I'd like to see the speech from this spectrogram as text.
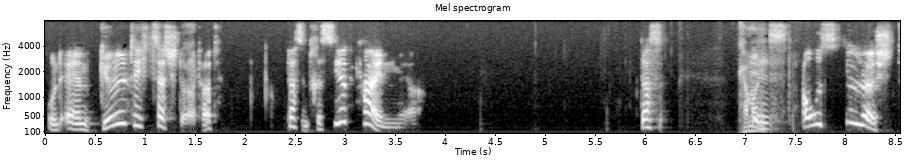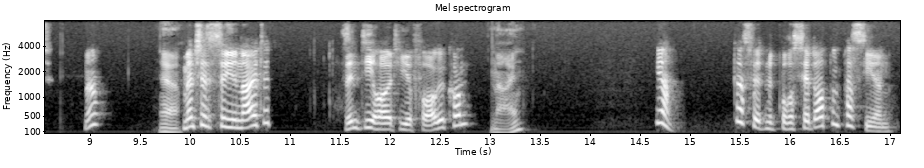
und endgültig zerstört hat, das interessiert keinen mehr. Das ist ausgelöscht. Ne? Ja. Manchester United, sind die heute hier vorgekommen? Nein. Ja, das wird mit Borussia Dortmund passieren.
